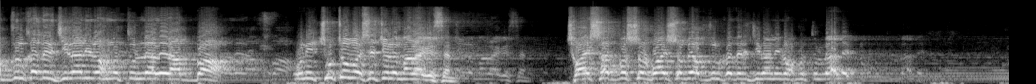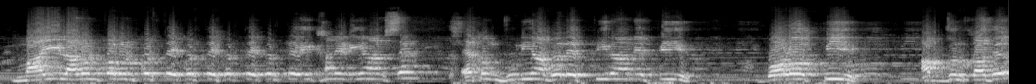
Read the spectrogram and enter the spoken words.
আব্দুল কাদের জিলানি রহমতুল্লাহ আব্বা, উনি ছোট বয়সে চলে মারা গেছেন। ছয়, সাত বছর বয়স হবে আব্দুল কাদের জিলানি রহমতুল্লাহ আলের মাই লালন পালন করতে করতে করতে করতে এইখানে নিয়ে আসছেন। এখন দুনিয়া বলে পিরানে পীর, বড় পীর আব্দুল কাদের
